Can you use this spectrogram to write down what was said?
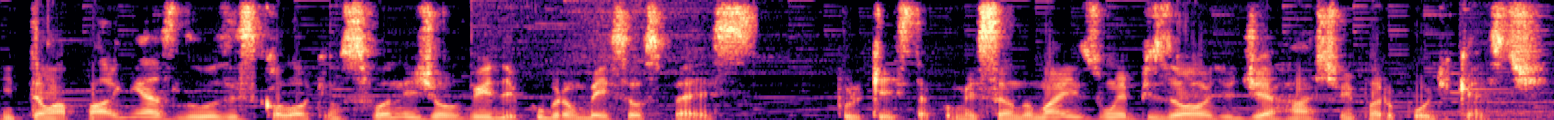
Então apaguem as luzes, coloquem os fones de ouvido e cubram bem seus pés, porque está começando mais um episódio de Arraste-me para o Podcast.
